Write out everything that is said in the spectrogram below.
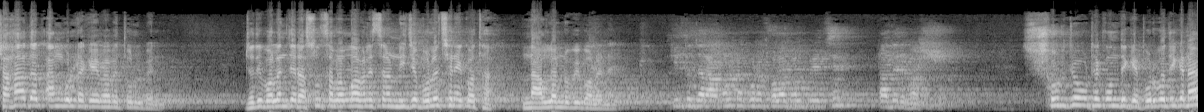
শাহাদাত আঙ্গুলটাকে এভাবে তুলবেন। যদি বলেন যে রাসুল সাল্লাহ আলাইসাল্লাম নিজে বলেছেন এ কথা, না আল্লাহ নবী বলে নাই। কিন্তু যারা আমলটা করে ফলাফল পেয়েছেন, তাদের ভাষ্য। সূর্য উঠে কোন দিকে? পূর্ব দিকে না?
